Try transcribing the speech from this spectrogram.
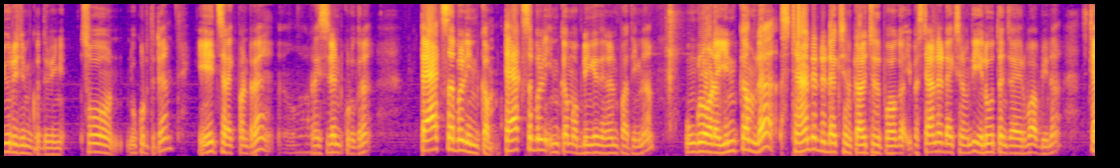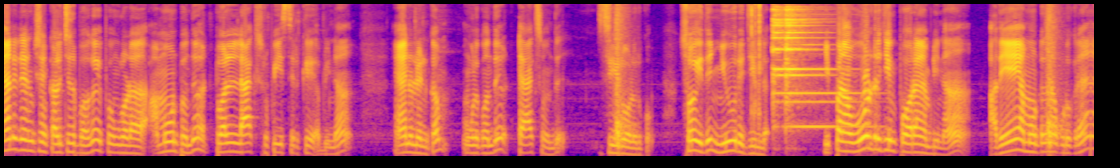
நியூ ரெஜிமுக்கு வந்துடுவீங்க ஸோ கொடுத்துட்டேன். ஏஜ் செலக்ட் பண்ணுறேன் ரெசிடென்ட் கொடுக்குறேன். டேக்ஸபிள் இன்கம் டேக்ஸபிள் இன்கம் அப்படிங்கிறது என்னென்னு பார்த்தீங்கன்னா உங்களோட இன்கமில் ஸ்டாண்டர்ட் டிடக்ஷன் கழிச்சது போக இப்போ ஸ்டாண்டர்ட் டிடக்ஷன் வந்து எழுபத்தஞ்சாயிரரூபா அப்படின்னா ஸ்டாண்டர்ட் டிடக்ஷன் கழிச்சது போக இப்போ உங்களோட அமௌண்ட் வந்து டுவெல் லேக்ஸ் ருபீஸ் இருக்குது அப்படின்னா ஆனுவல் இன்கம் உங்களுக்கு வந்து டேக்ஸ் வந்து ஜீரோவில் இருக்கும். ஸோ இது நியூ ரெஜிமில் இப்போ நான் ஓல்டு ரெஜிம் போகிறேன் அப்படின்னா அதே அமௌண்ட்டு தான் நான் கொடுக்குறேன்.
